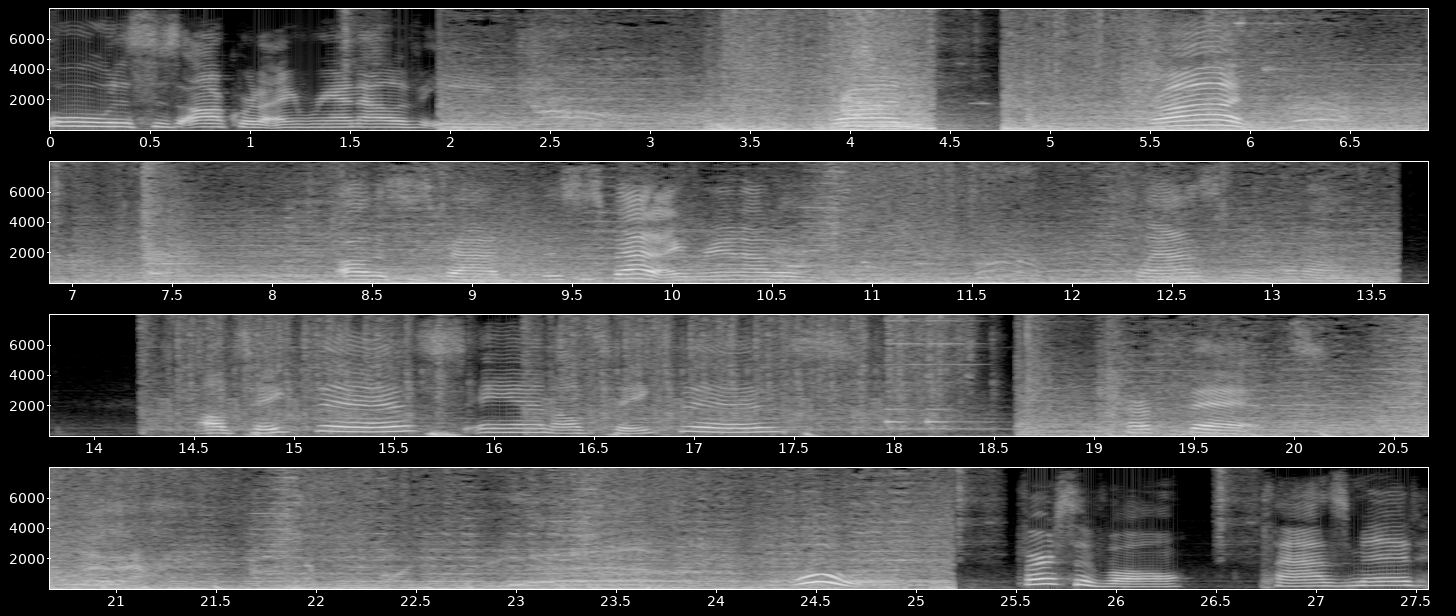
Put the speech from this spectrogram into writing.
Ooh, this is awkward. I ran out of Eve. Run! Run! Oh, this is bad. This is bad. I ran out of plasmid. Hold on. I'll take this, and I'll take this. Perfect. Woo! First of all, plasmid.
